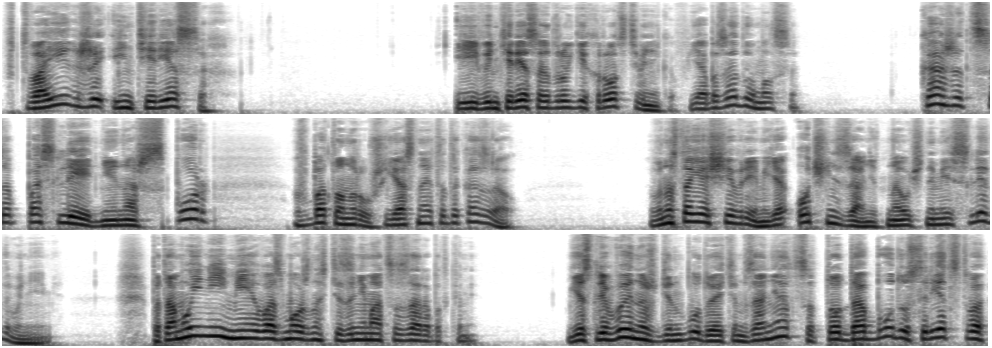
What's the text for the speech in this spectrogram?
В твоих же интересах и в интересах других родственников я бы задумался. Кажется, последний наш спор в Батон-Руж ясно это доказал. В настоящее время я очень занят научными исследованиями, потому и не имею возможности заниматься заработками. Если вынужден буду этим заняться, то добуду средства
